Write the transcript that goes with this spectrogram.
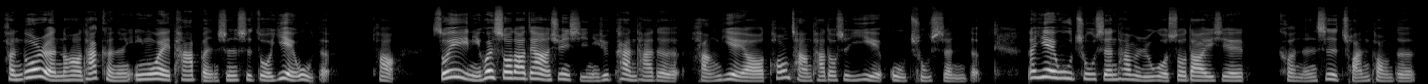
很多人呢，他可能因为他本身是做业务的，好。所以你会收到这样的讯息，你去看他的行业哦，通常他都是业务出身的。那业务出身，他们如果受到一些可能是传统的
